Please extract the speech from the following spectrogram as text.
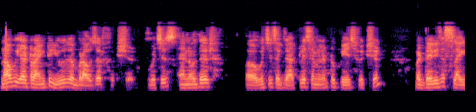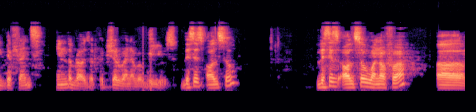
Now we are trying to use a browser fixture, which is another, uh, which is exactly similar to page fixture, but there is a slight difference in the browser fixture whenever we use. This is also this is also one of a uh,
